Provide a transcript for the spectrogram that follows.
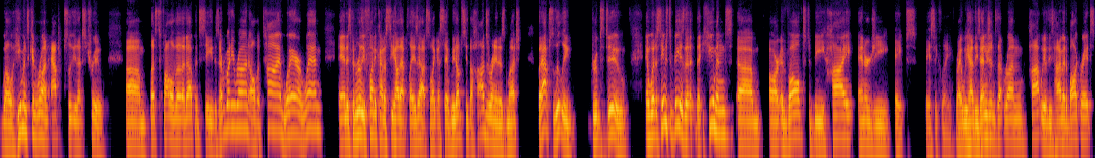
Well, humans can run. Absolutely, that's true. Um, let's follow that up and see does everybody run all the time, where and when? And it's been really fun to kind of see how that plays out. So, like I said, we don't see the Hadza running as much, but absolutely groups do. And what it seems to be is that that humans um, are evolved to be high energy apes, basically, right? We have these engines that run hot. We have these high metabolic rates.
